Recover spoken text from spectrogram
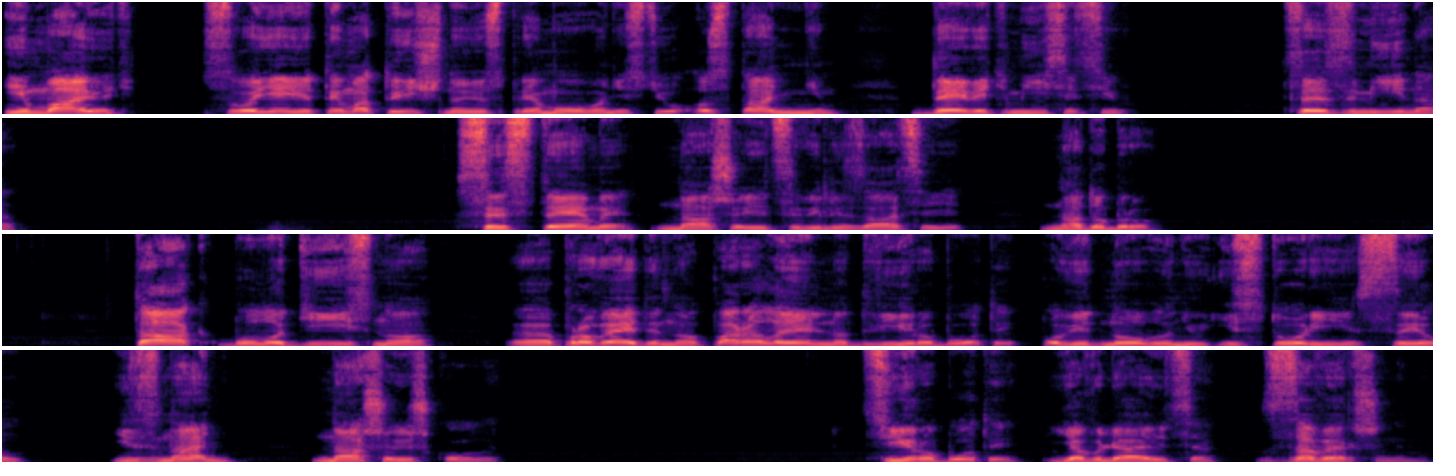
і мають своєю тематичною спрямованістю останнім 9 місяців це зміна системи нашої цивілізації на добро. Так було дійсно е, проведено паралельно дві роботи по відновленню історії сил і знань нашої школи. Ці роботи являються завершеними.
